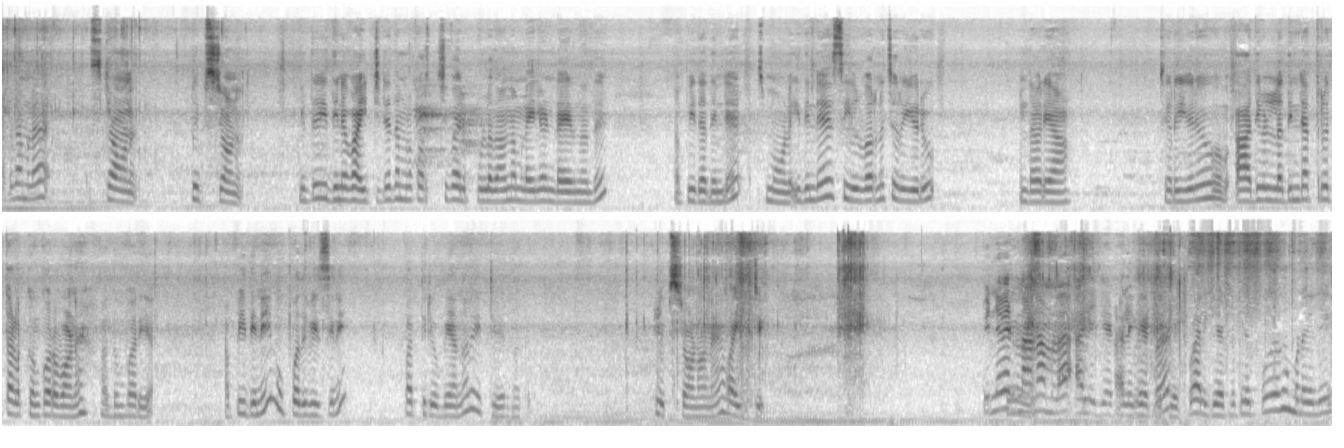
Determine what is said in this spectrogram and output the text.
അപ്പോൾ നമ്മൾ സ്റ്റോണ് ക്ലിപ്പ് സ്റ്റോണ് ഇത് ഇതിന്റെ വൈറ്റിന്റെ നമ്മൾ കുറച്ച് വലുപ്പമുള്ളതാണ് നമ്മളതിൽ ഉണ്ടായിരുന്നത്. അപ്പോൾ ഇതതിന്റെ സ്മോൾ ഇതിന്റെ സിൽവറിന് ചെറിയൊരു എന്താ പറയുക ചെറിയൊരു ആദ്യം ഉള്ളതിന്റെ അത്ര തിളക്കം കുറവാണ്. അതും പറയാം. അപ്പോൾ ഇതിന് മുപ്പത് പീസിന് പത്ത് രൂപയാണ് റേറ്റ് വരുന്നത്. ക്ലിപ്പ് സ്റ്റോണാണ് വൈറ്റ് പിന്നെ വരുന്നതാണ് നമ്മളെ alligator alligator clip alligator clip നമ്മുടെ കയ്യിൽ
